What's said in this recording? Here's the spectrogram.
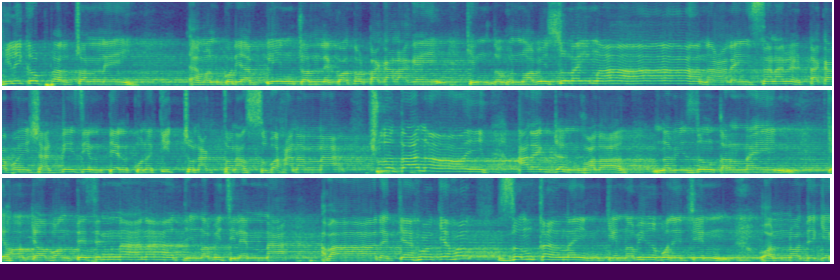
হেলিকপ্টার চললেই এমন করিয়া প্লেন চললে কত টাকা লাগে? কিন্তু নবী সুলাইমান আলাই সালামের টাকা পয়সা, ডিজেল, তেল কোনো কিচ্ছু লাগতো না সুবাহান শুধু তা নয়, আরেকজন হল নবী জুলকারনাইন। কেহ কেহ বলতেছেন, না না, তিনি নবী ছিলেন না। আবার কেহ কেহ জুলকারনাইনকে নবীও বলেছেন, অন্যদিকে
